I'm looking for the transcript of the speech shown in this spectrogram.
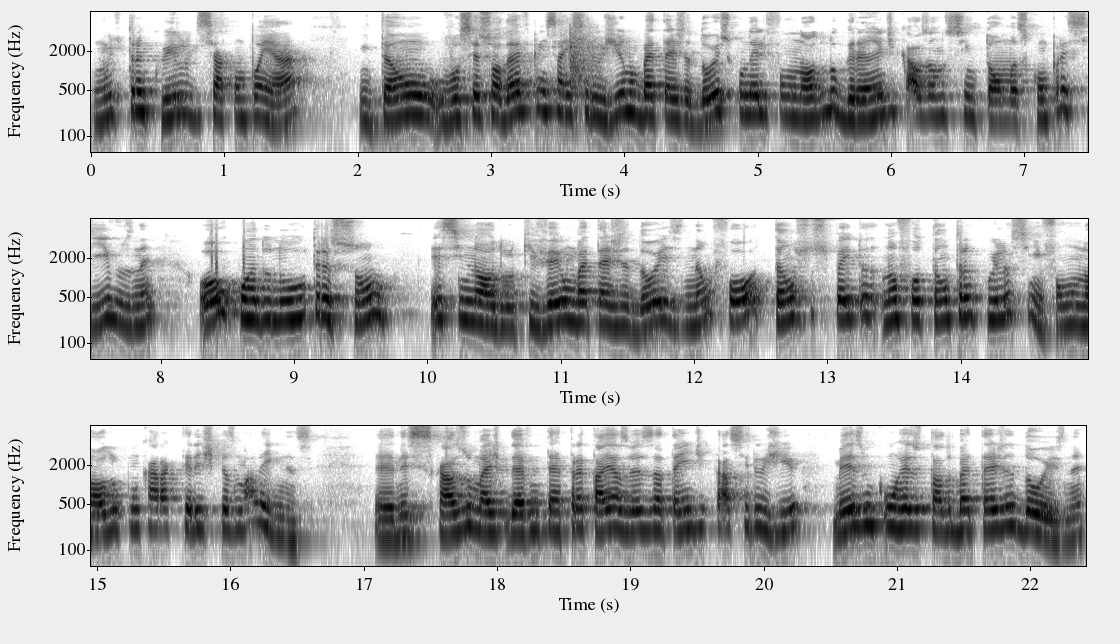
muito tranquilo de se acompanhar. Então, você só deve pensar em cirurgia no Bethesda 2 quando ele for um nódulo grande, causando sintomas compressivos, né? Ou quando no ultrassom esse nódulo que veio um Bethesda 2 não for tão suspeito, não for tão tranquilo assim, for um nódulo com características malignas. É, nesses casos, o médico deve interpretar e às vezes até indicar cirurgia, mesmo com o resultado Bethesda 2, né?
